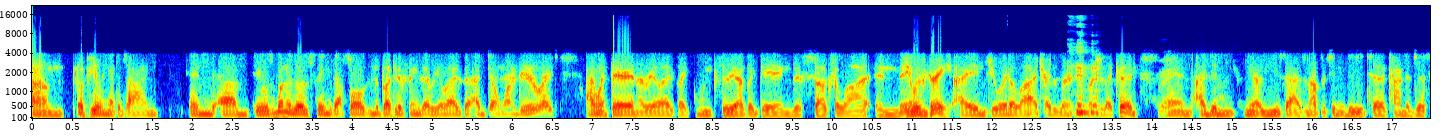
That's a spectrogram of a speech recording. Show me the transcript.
um, appealing at the time. And um, it was one of those things that falls in the bucket of things I realized that I don't want to do. Like I went there and I realized like week three, I was like, dang, this sucks a lot. And it was great. I enjoyed a lot. I tried to learn as much as I could. Right. And I didn't, you know, use that as an opportunity to kind of just,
